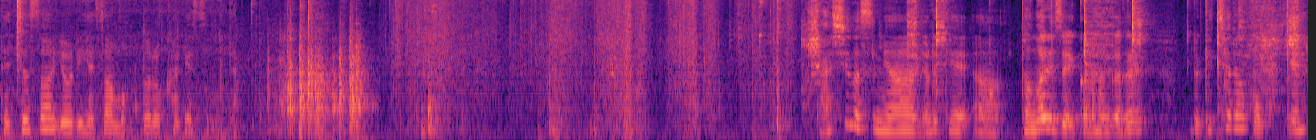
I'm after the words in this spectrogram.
데쳐서 요리해서 먹도록 하겠습니다. 다 식었으면 이렇게 어, 덩어리져 있거나 한 거를 이렇게 채로 곱게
